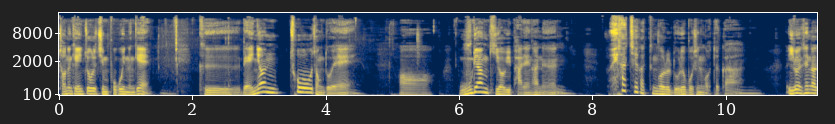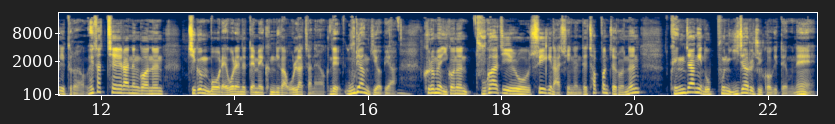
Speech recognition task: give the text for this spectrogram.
저는 개인적으로 지금 보고 있는 게 그 내년 초 정도에 네. 어 우량 기업이 발행하는 음, 회사채 같은 거를 노려보시는 거 어떨까. 음, 이런 생각이 들어요. 회사채라는 거는 지금 뭐 레고랜드 때문에 금리가 올랐잖아요. 근데 우량 기업이야. 그러면 이거는 두 가지로 수익이 날 수 있는데 첫 번째로는 굉장히 높은 이자를 줄 거기 때문에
